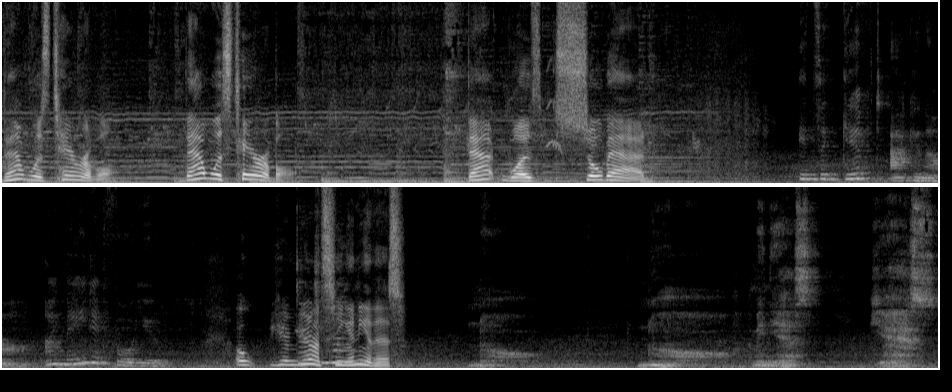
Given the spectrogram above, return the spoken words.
That was terrible. That was terrible. That was so bad. It's a gift, Achenar. I made it for you. Oh, you're, you're not seeing any of this. No. No. I mean, yes. Yes.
